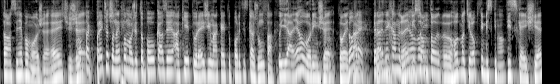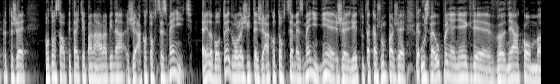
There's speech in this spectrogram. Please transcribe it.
to asi nepomôže, hej? Čiže... No tak prečo to nepomôže? To poukazuje, aký je tu režim, aká je tu politická žumpa. Ja nehovorím, že to je Dobre, tak... teraz len, necháme len by som to eh, hodnotil optimistickejšie, no. pretože potom sa opýtajte pána Harabina, že ako to chce zmeniť. Hej, lebo to je dôležité, že ako to chceme zmeniť. Nie, že je tu taká žumpa, že už sme úplne niekde v nejakom eh,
